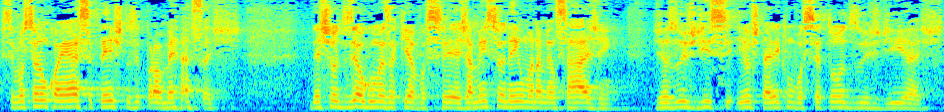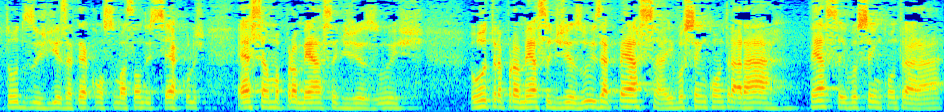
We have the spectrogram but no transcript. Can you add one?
Se você não conhece textos e promessas, deixa eu dizer algumas aqui a você. Já mencionei uma na mensagem. Jesus disse: Eu estarei com você todos os dias, todos os dias até a consumação dos séculos. Essa é uma promessa de Jesus. Outra promessa de Jesus é peça e você encontrará. Peça e você encontrará.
